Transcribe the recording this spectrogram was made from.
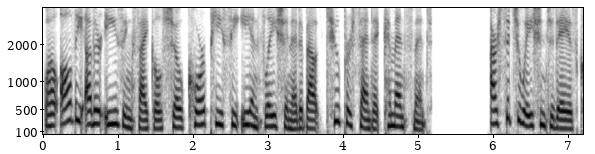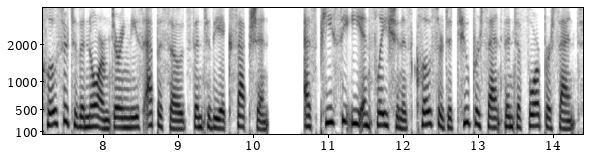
while all the other easing cycles show core PCE inflation at about 2% at commencement. Our situation today is closer to the norm during these episodes than to the exception, as PCE inflation is closer to 2% than to 4%.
